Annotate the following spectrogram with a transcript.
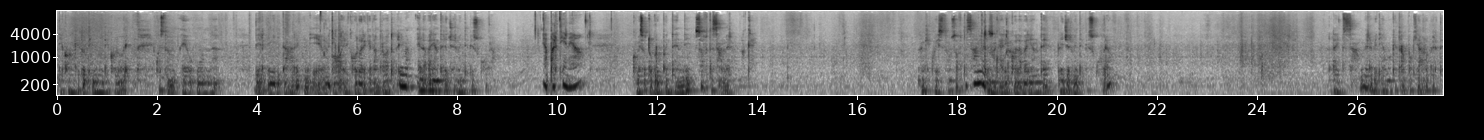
dico anche tutti i nomi dei colori. Questo è un verde militare, quindi è un po' il colore che abbiamo provato prima, e la variante leggermente più scura. E appartiene a? Come sottogruppo intendi? Soft summer. Ok. Anche questo un soft summer Tutto magari scuro. con la variante leggermente più scura. Light summer vediamo che è troppo chiaro per te.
